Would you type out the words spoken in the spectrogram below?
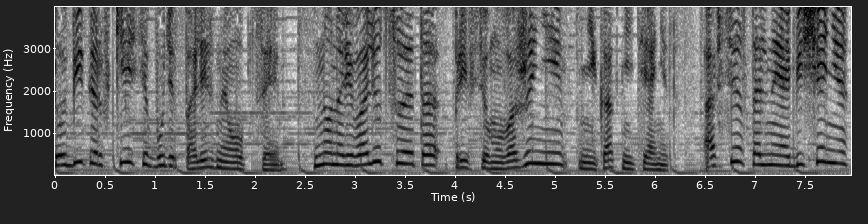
то бипер в кейсе будет полезной опцией. Но на революцию это, при всем уважении, никак не тянет а все остальные обещания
